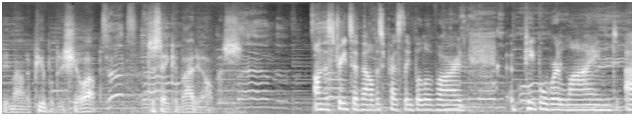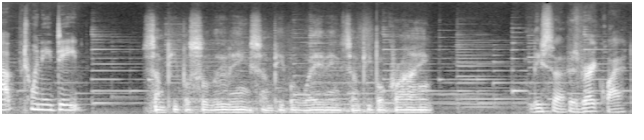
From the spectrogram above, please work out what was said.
the amount of people to show up to say goodbye to Elvis. On the streets of Elvis Presley Boulevard, people were lined up 20 deep. Some people saluting, some people waving, some people crying. Lisa was very quiet,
